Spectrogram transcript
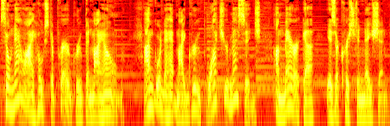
So now I host a prayer group in my home. I'm going to have my group watch your message America is a Christian nation.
